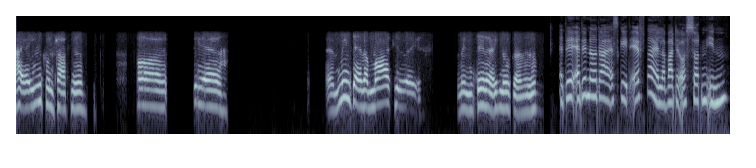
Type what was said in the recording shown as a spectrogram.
har jeg ingen kontakt med. Og det er øh, min datter meget ked af. Men det er der ikke noget at gøre med. Er det, er det noget, der er sket efter, eller var det også sådan inden?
